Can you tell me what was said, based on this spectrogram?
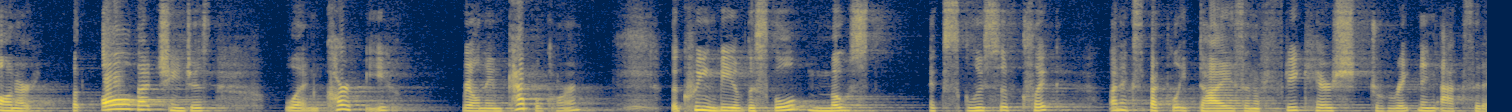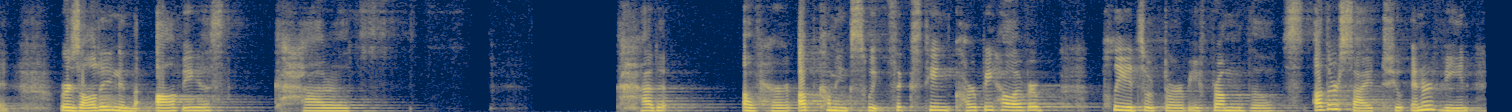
on earth. But all that changes when Carpy, real name Capricorn, the queen bee of the school, most exclusive clique, unexpectedly dies in a freak hair straightening accident, resulting in the obvious cut of her upcoming Sweet 16. Carpy, however, pleads with Darby from the other side to intervene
